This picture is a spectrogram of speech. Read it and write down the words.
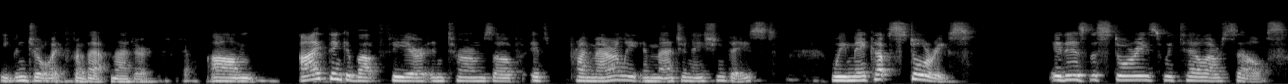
even joy for that matter. Um, I think about fear in terms of it's primarily imagination based. We make up stories. It is the stories we tell ourselves.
